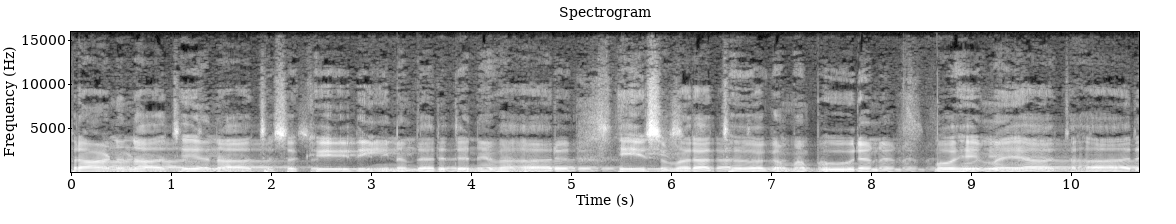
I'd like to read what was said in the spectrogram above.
ਪ੍ਰਾਨਨਾਥ ਅਨਾਥ ਸਖੇ ਦੀਨ ਦਰਦ ਨਿਵਾਰ। ਏ ਸਮਰਥ ਅਗਮ ਪੂਰਨ, ਮੋਹਿ ਮਇਆ ਤਾਰ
